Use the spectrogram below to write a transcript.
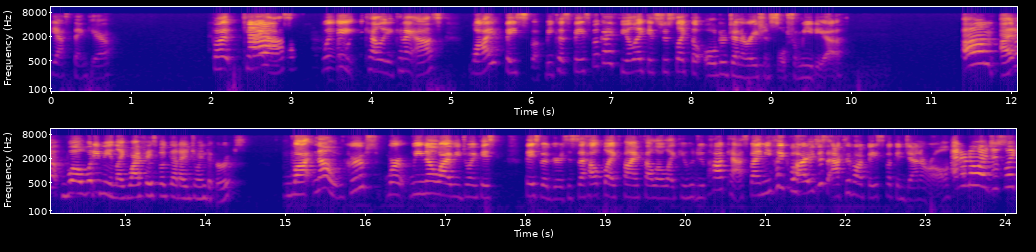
Yes, thank you. But can I ask? Wait, Kelly, can I ask why Facebook? Because Facebook, I feel like it's just like the older generation social media. Um, I don't. Well, what do you mean? Like why Facebook? That I joined the groups? Why? No, groups. were. we know why we joined face, Facebook groups is to help like find fellow like people who do podcasts. But I mean, like, why are you just active on Facebook in general? I don't know. I just like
